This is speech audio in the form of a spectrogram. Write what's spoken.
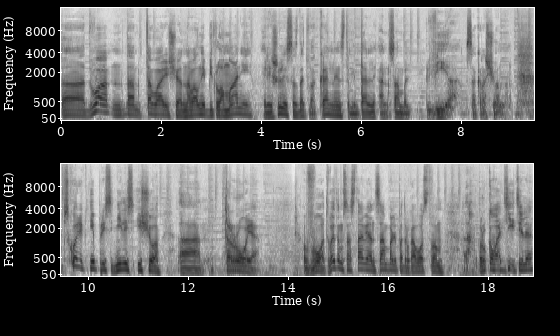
э, два там, товарища на волне битломании решили создать вокально-инструментальный ансамбль ВИА, сокращенно. Вскоре к ним присоединились еще э, трое. Вот. В этом составе ансамбль под руководством э, руководителя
